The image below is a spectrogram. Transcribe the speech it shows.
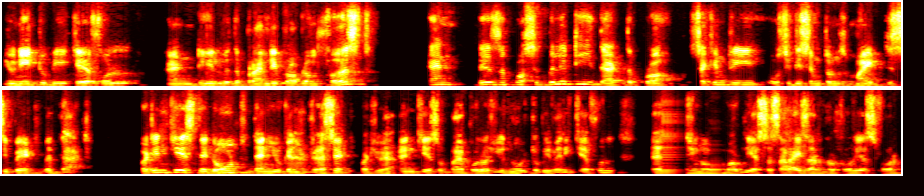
you need to be careful and deal with the primary problem first. And there's a possibility that the secondary OCD symptoms might dissipate with that. But in case they don't, then you can address it. But you in case of bipolar, you know to be very careful. As you know about the SSRIs are notorious for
